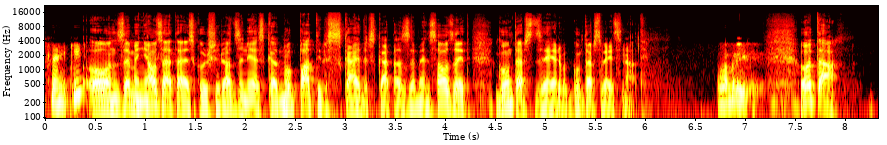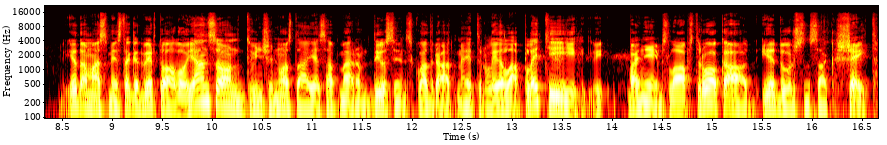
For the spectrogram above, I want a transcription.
sveiki. Un zemeņa audzētājs, kurš ir atzinies, ka nu pat ir skaidrs, kā tās zemes audzēt, Gunārs Dzērva. Gunārs, sveicināti! Labrīt! Un tā, Iedomāsimies tagad virtuālo Jansonu. Viņš ir nostājies apmēram 200 km2 lielā pleķī, paņēmis lāpstu rokā, iedūris un saka, šeit.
